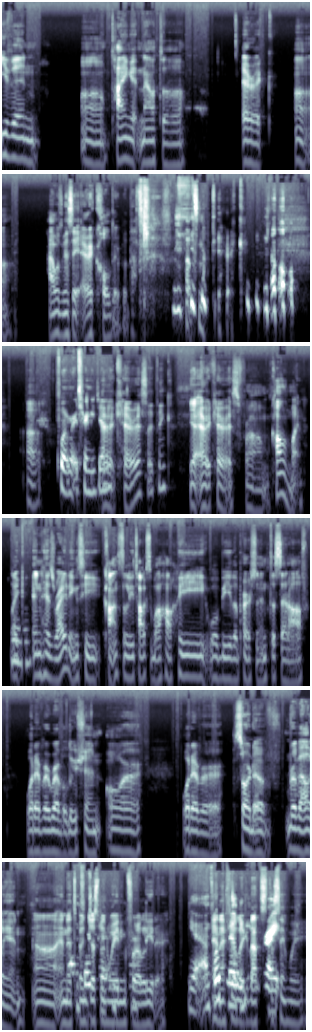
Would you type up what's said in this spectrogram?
even uh tying it now to eric uh i was gonna say eric holder but that's that's not the eric no. uh Former attorney general. Eric Harris, I think. Yeah, Eric Harris from Columbine. Like in his writings, he constantly talks about how he will be the person to set off whatever revolution or whatever sort of rebellion, uh, and it's been just been waiting for a leader. Yeah, unfortunately, And I feel like that's right. the same way.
